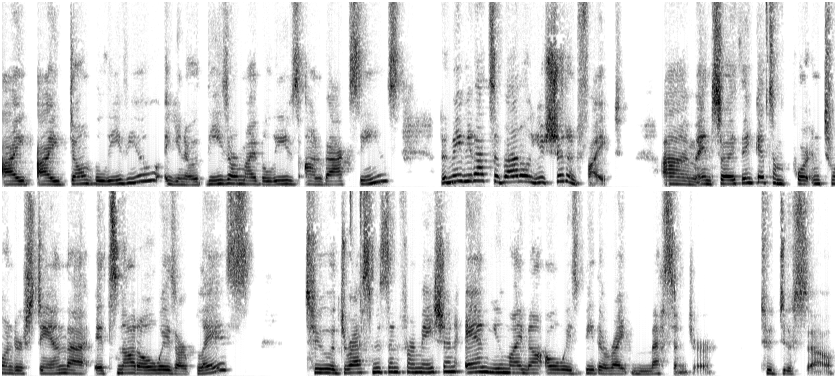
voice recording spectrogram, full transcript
I I don't believe you. You know, these are my beliefs on vaccines. Then maybe that's a battle you shouldn't fight. Um, and so I think it's important to understand that it's not always our place to address misinformation, and you might not always be the right messenger to do so.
